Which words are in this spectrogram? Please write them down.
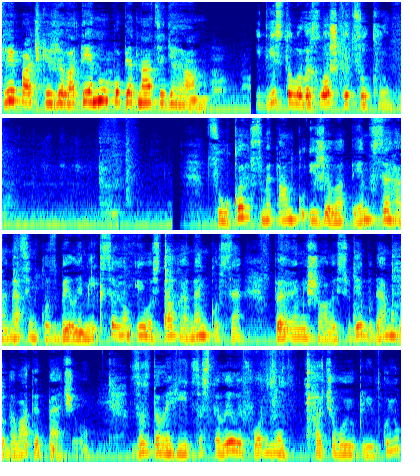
Три пачки желатину по 15 грам. І 2 столових ложки цукру. Цукор, сметанку і желатин все гарнесенько збили міксером і ось так гарненько все перемішали. Сюди будемо додавати печиво. Заздалегідь застелили форму харчовою плівкою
